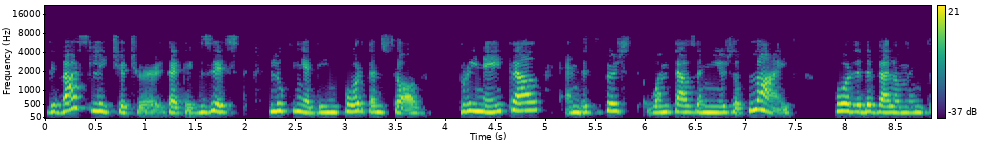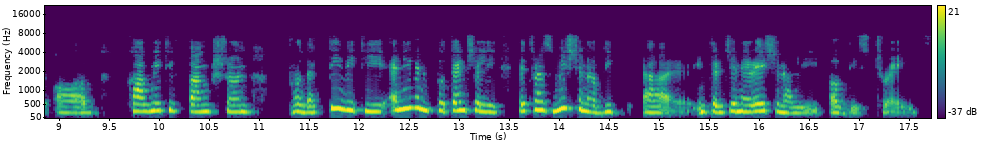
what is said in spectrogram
the vast literature that exists looking at the importance of prenatal and the first 1000 years of life for the development of cognitive function, productivity, and even potentially the transmission of the uh, intergenerationally of these traits.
